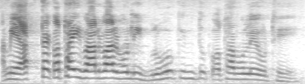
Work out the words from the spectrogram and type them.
আমি একটা কথাই বারবার বলি গ্রহ কিন্তু কথা বলে ওঠে।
